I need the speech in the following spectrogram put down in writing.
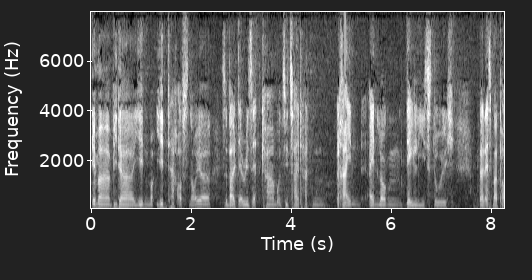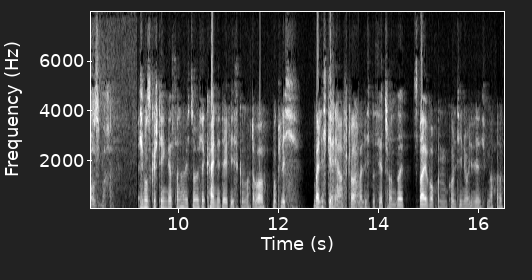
immer wieder jeden, jeden Tag aufs Neue, sobald der Reset kam und sie Zeit hatten, rein einloggen, Dailies durch und dann erstmal Pause machen. Ich muss gestehen, gestern habe ich zum Beispiel keine Dailies gemacht, aber wirklich, weil ich genervt war, weil ich das jetzt schon seit zwei Wochen kontinuierlich mache.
